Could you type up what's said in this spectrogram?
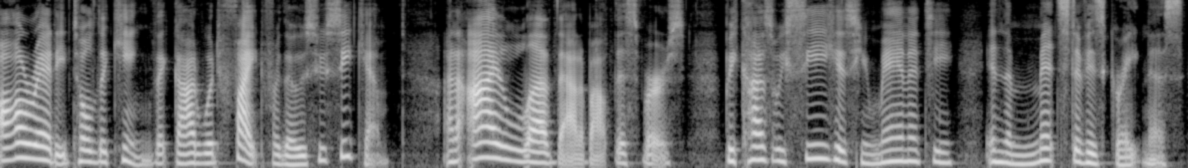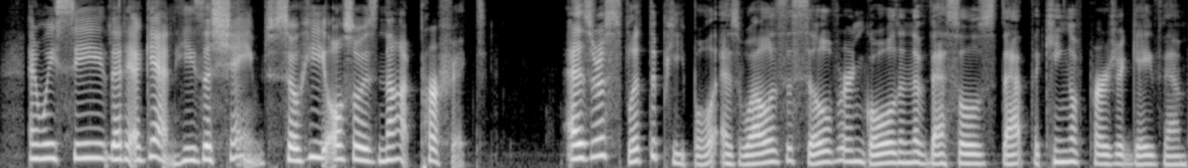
already told the king that God would fight for those who seek him. And I love that about this verse because we see his humanity in the midst of his greatness. And we see that again, he's ashamed. So he also is not perfect. Ezra split the people, as well as the silver and gold and the vessels that the king of Persia gave them,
